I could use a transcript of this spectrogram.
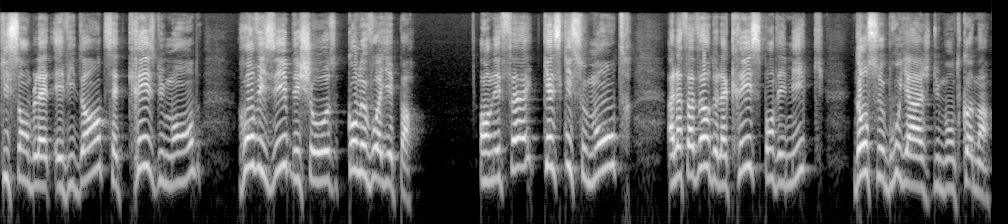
qui semblaient évidentes, cette crise du monde rend visible des choses qu'on ne voyait pas. En effet, qu'est-ce qui se montre à la faveur de la crise pandémique dans ce brouillage du monde commun?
